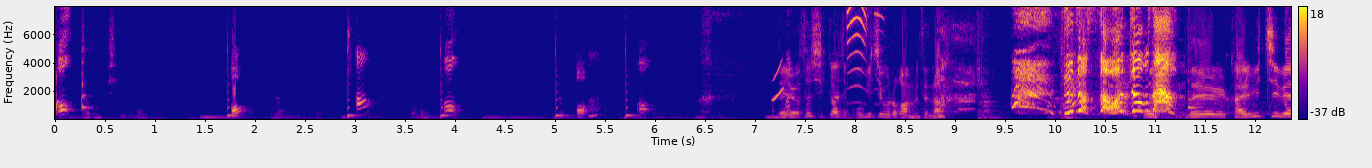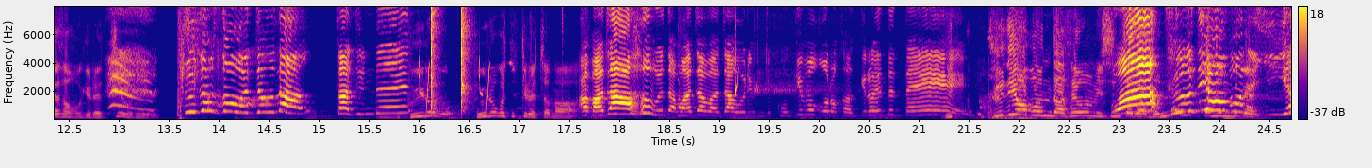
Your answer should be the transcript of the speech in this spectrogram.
어? 6시? 어? 어? 내일 6시까지 고깃집으로 가면 되나? 늦었어 원정상! 내일 갈비집에서 보기로 했지 우리 늦었어 원정상! 자 님들 브이로그 브이로그 찍기로 했잖아. 아 맞아. 맞아 맞아 맞아. 우리 이제 고기 먹으러 가기로 했는데. 드디어 본다 세범이 진짜 와, 내가 못 드디어 먹었는데. 보네. 이야.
